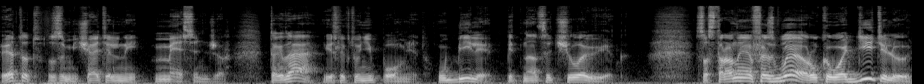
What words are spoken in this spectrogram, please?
этот замечательный мессенджер. Тогда, если кто не помнит, убили 15 человек. Со стороны ФСБ руководителю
